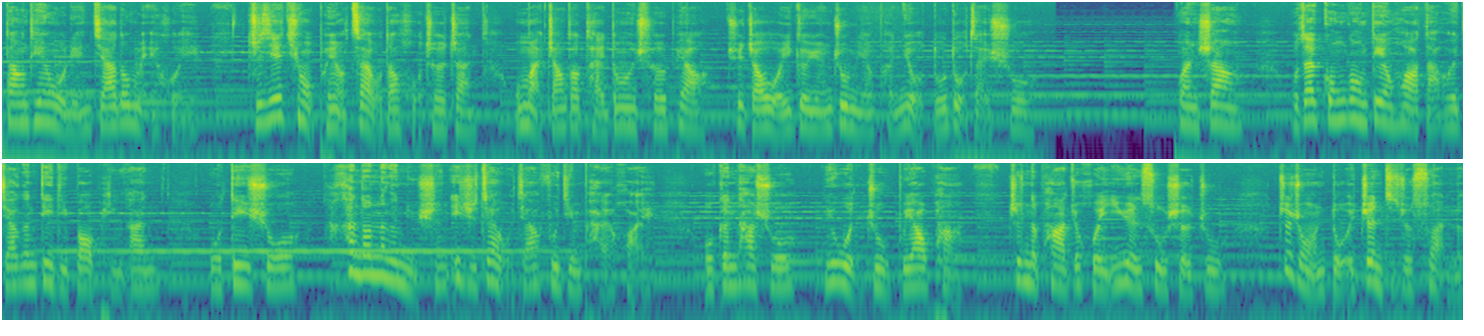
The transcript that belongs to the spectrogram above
当天我连家都没回，直接请我朋友载我到火车站。我买张到台东的车票，去找我一个原住民的朋友躲躲再说。晚上，我在公共电话打回家跟弟弟报平安。我弟说，他看到那个女生一直在我家附近徘徊。我跟他说：“你稳住，不要怕，真的怕就回医院宿舍住。这种人躲一阵子就算了。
